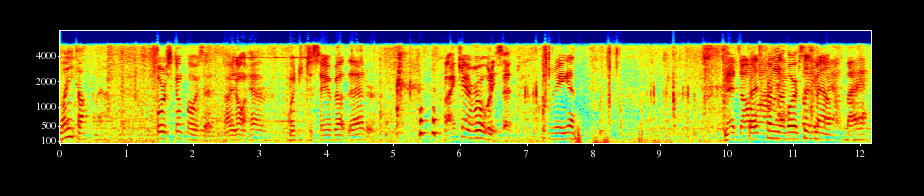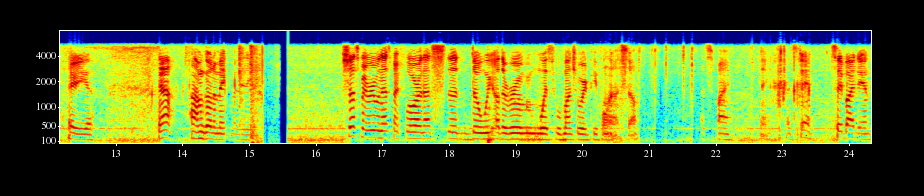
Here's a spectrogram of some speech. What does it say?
What are you talking about? Forrest Gump always said, I don't have much to say about that, or... I can't remember what he said. there you go. And that's all Right I from the horse's mouth. about. There you go. Now, I'm going to make my video. So that's my room, and that's my floor, and that's the, the we- other room with a bunch of weird people in it, so. That's my thing. That's Dan. Say bye, Dan.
